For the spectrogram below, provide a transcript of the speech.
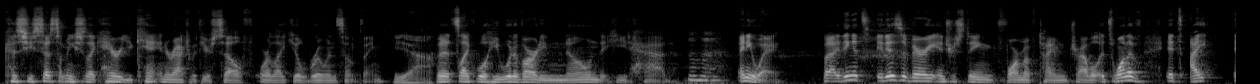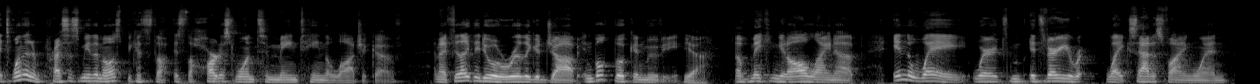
because she says something. She's like, Harry, you can't interact with yourself or like you'll ruin something. Yeah. But it's like, well, he would have already known that he'd had. Mhm. Anyway, but I think it's it is a very interesting form of time travel. It's one of it's I it's one that impresses me the most because it's the it's the hardest one to maintain the logic of. And I feel like they do a really good job in both book and movie. Yeah. Of making it all line up in the way where it's it's very like satisfying when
